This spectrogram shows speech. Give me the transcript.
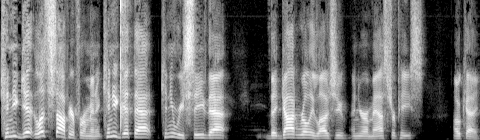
Can you get, let's stop here for a minute. Can you get that? Can you receive that? That God really loves you and you're a masterpiece? Okay.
